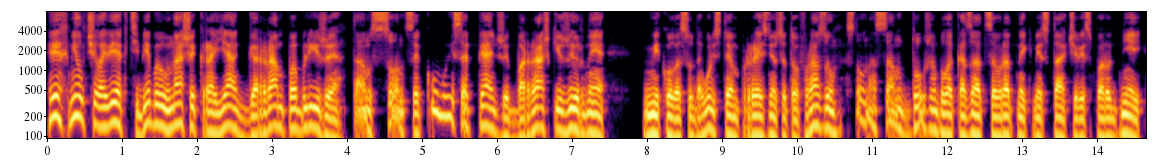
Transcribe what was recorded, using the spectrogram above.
«Эх, мил человек, тебе бы в наши края к горам поближе. Там солнце, кумыс опять же, барашки жирные. Микола с удовольствием произнес эту фразу, словно сам должен был оказаться в родных местах через пару дней.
